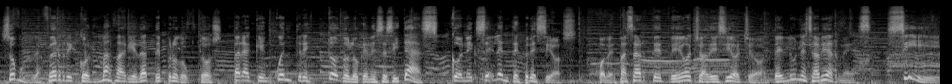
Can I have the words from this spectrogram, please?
Somos la Ferre con más variedad de productos para que encuentres todo lo que necesitas con excelentes precios. Podés pasarte de 8 a 18, de lunes a viernes. Sí,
